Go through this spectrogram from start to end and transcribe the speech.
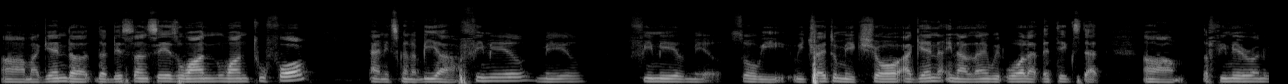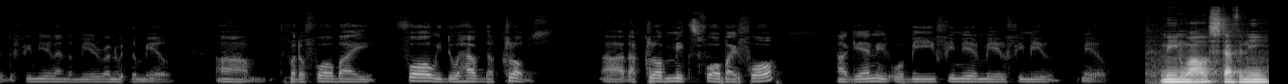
Um, again, the, the distance is one, one, two, four, and it's going to be a female, male, female, male. So we, we try to make sure, again, in a line with all athletics, that um, the female run with the female and the male run with the male. Um, for the four by four, we do have the clubs. uh, the club mix 4 by 4 Again, it will be female, male, female, male. Meanwhile, Stephanie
